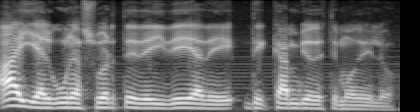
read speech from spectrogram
¿hay alguna suerte de idea de cambio de este modelo?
